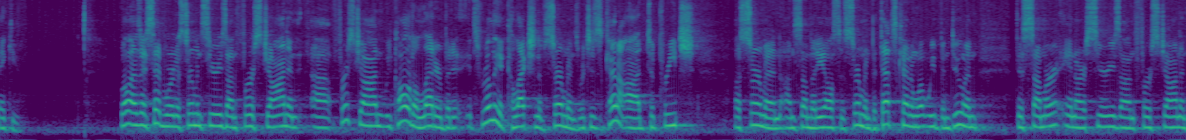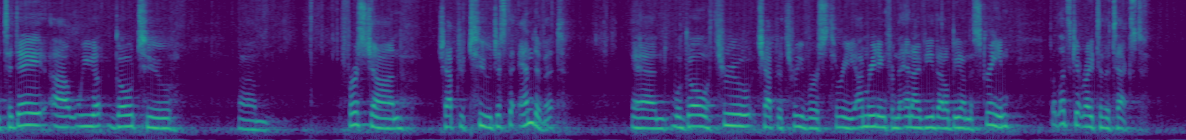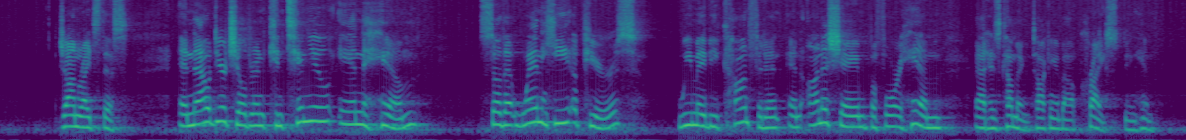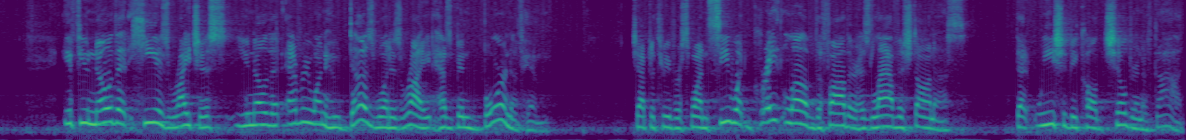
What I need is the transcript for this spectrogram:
Thank you. Well, as I said, we're in a sermon series on First John. And uh, 1 John, we call it a letter, but it, it's really a collection of sermons, which is kind of odd to preach a sermon on somebody else's sermon. But that's kind of what we've been doing this summer in our series on First John. And today uh, we go to um, 1 John chapter 2, just the end of it. And we'll go through chapter 3, verse 3. I'm reading from the NIV, that'll be on the screen. But let's get right to the text. John writes this And now, dear children, continue in him so that when he appears, we may be confident and unashamed before him at his coming, talking about Christ being him. If you know that he is righteous, you know that everyone who does what is right has been born of him. Chapter 3, verse 1 See what great love the Father has lavished on us, that we should be called children of God.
